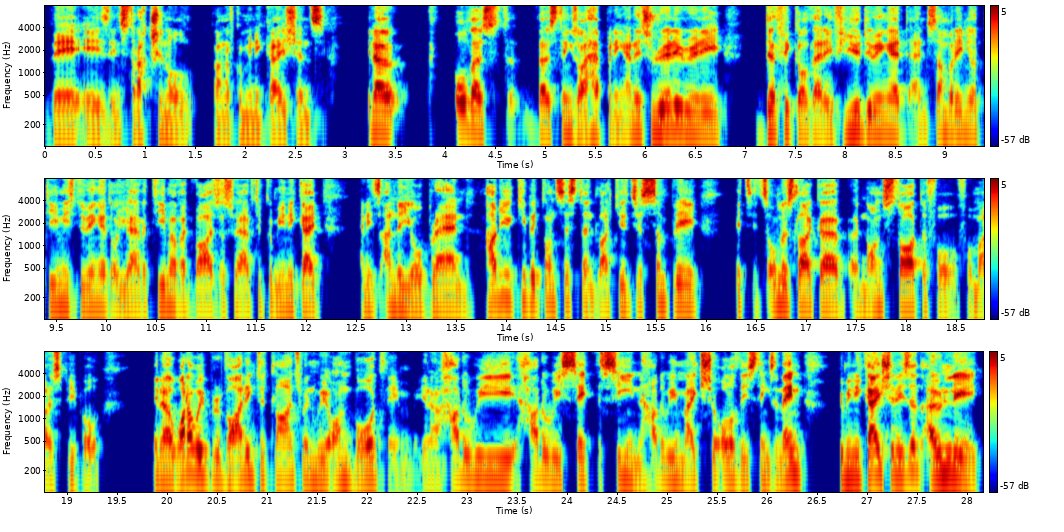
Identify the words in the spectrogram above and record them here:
there is instructional kind of communications. You know, all those those things are happening, and it's really, really difficult that if you're doing it and somebody in your team is doing it, or you have a team of advisors who have to communicate and it's under your brand, how do you keep it consistent? Like you just simply, it's it's almost like a, a non-starter for for most people. You know, what are we providing to clients when we onboard them? You know, how do we how do we set the scene? How do we make sure all of these things? And then communication isn't only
